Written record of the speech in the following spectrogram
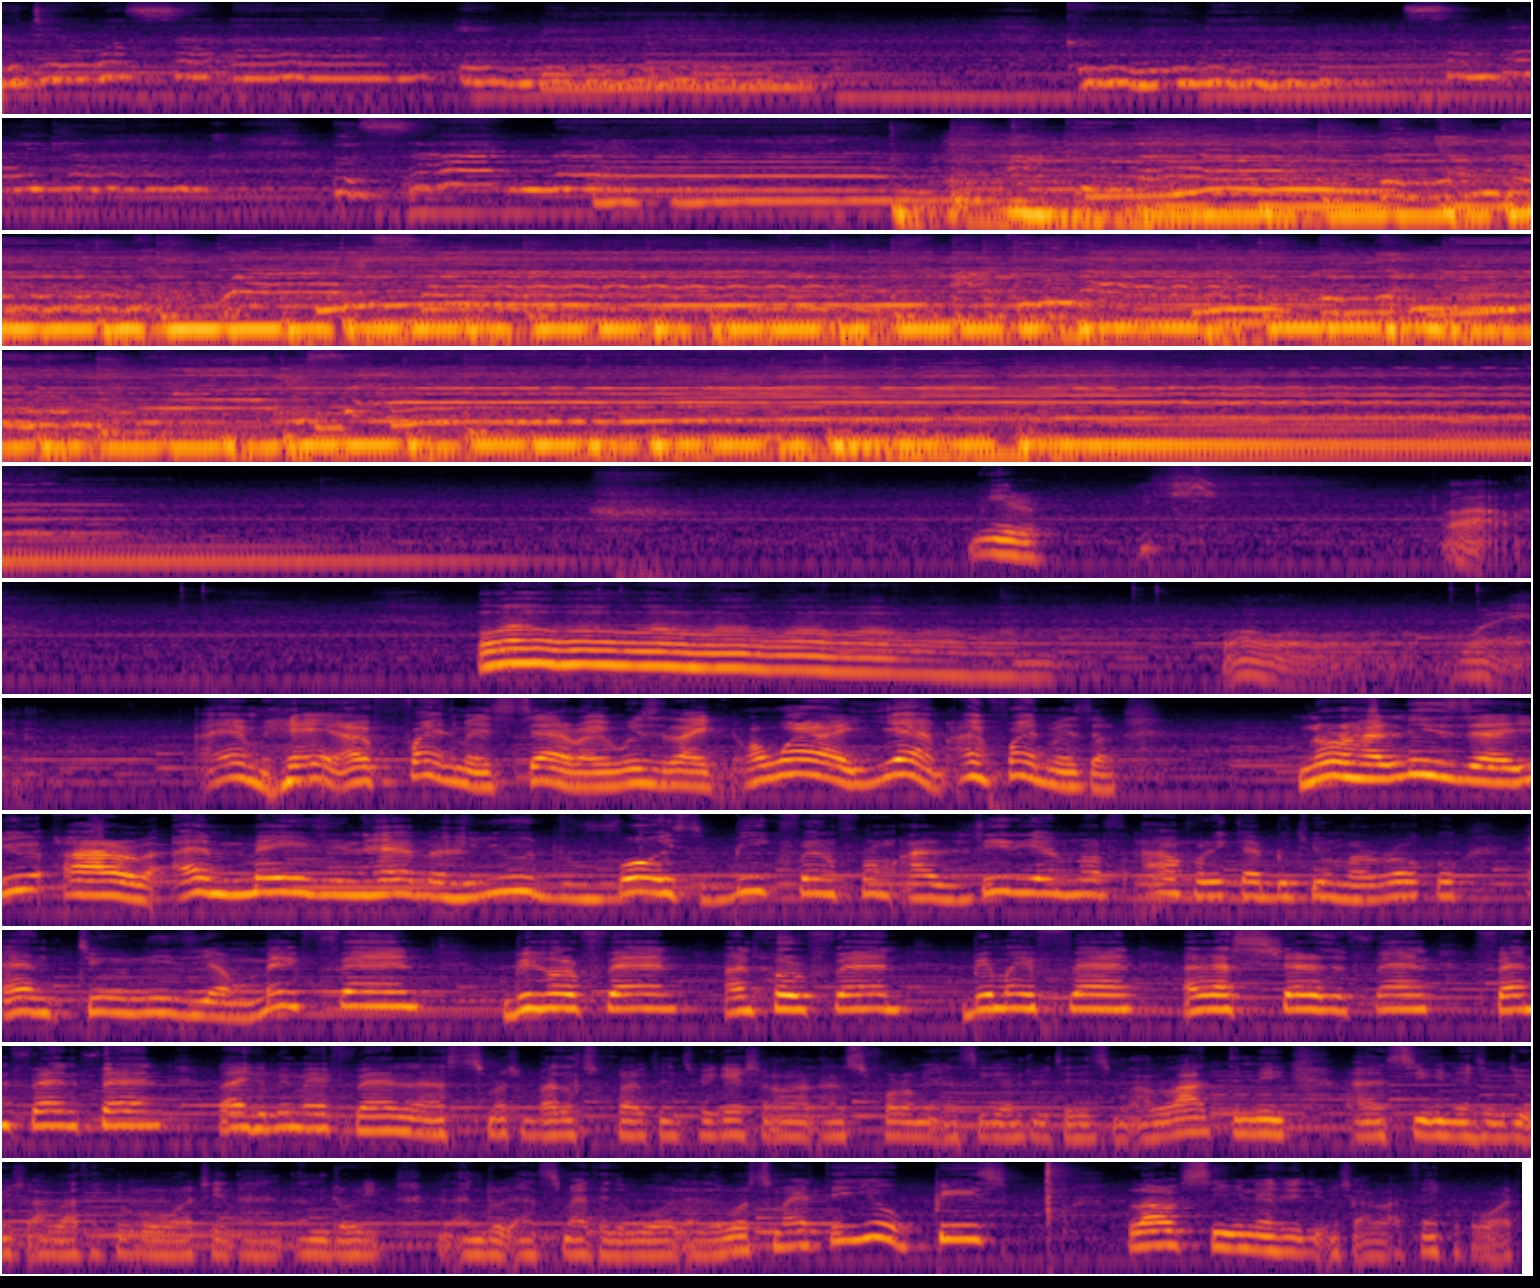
kedewasaan ini. Ku ingin sampaikan pesanan Beautiful. Wow. Whoa, whoa, whoa, whoa, whoa, whoa, whoa, whoa, whoa, whoa, whoa, where I am. I am here. I find myself. I was like, oh, where I am. I find myself. Nurhaliza, you are amazing. Have a huge voice. Big fan from Algeria, North Africa, between Morocco and Tunisia. My fan, be her fan, and her fan, be my fan, and let's share the fan, fan, fan, fan. Like, be my fan, and smash the button, subscribe to notification on, and follow me on Instagram, Twitter. This means a lot to me. And see you in next video, inshallah. Thank you for watching, and enjoy, and enjoy, and smile to the world, and the world smile to you. Peace. Love, see you in next video, inshallah. Thank you for watching.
